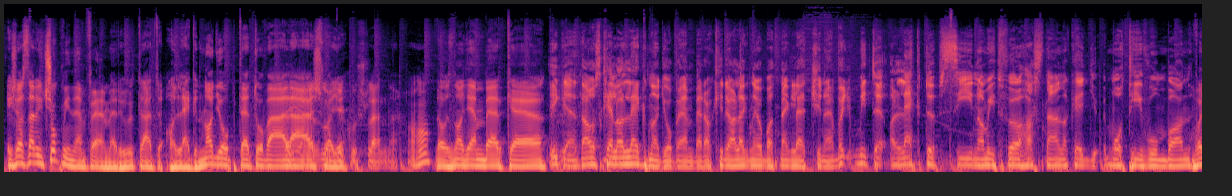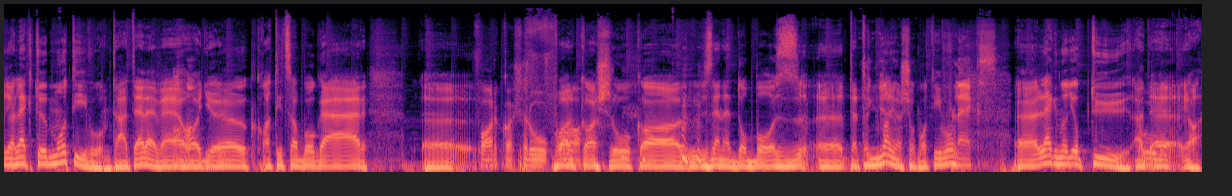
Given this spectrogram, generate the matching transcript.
És aztán itt sok minden felmerült, tehát a legnagyobb tetoválás, Ez vagy logikus lenne. Aha. de az nagy ember kell. Igen, de ahhoz kell a legnagyobb ember, akire a legnagyobbat meg lehet csinálni. Vagy mit a legtöbb szín, amit felhasználnak egy motívumban. Vagy a legtöbb motivum, tehát eleve, Aha. Hogy ö, katicabogár, Farkasróka. farkasróka, zenedoboz, tehát hogy nagyon sok motivum. Flex. Legnagyobb tű, hát, ja,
